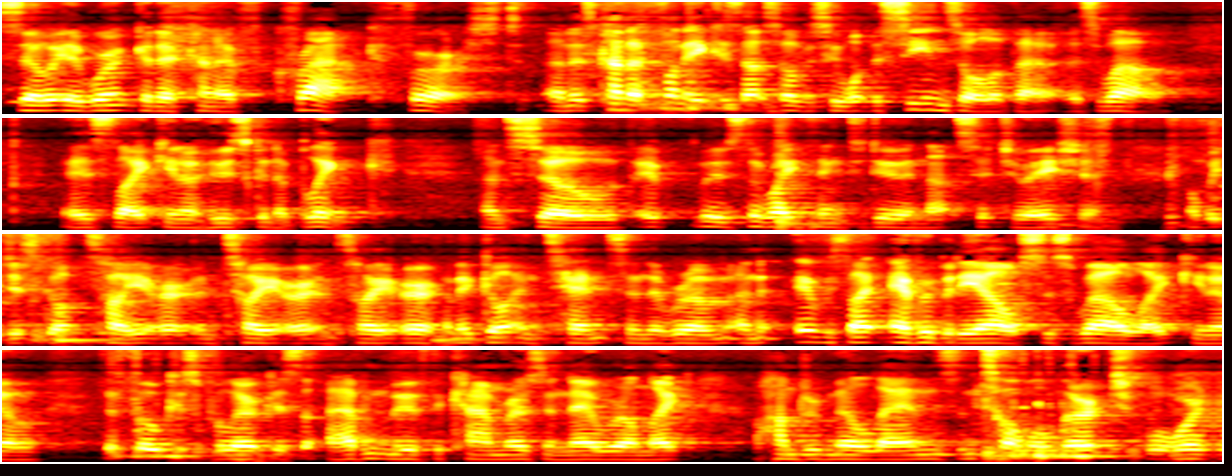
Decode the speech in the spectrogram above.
so it weren't going to kind of crack first. And it's kind of funny because that's obviously what the scene's all about as well. Is like, you know, who's going to blink? And so it was the right thing to do in that situation. And we just got tighter and tighter and tighter. And it got intense in the room. And it was like everybody else as well, like, you know, the focus puller, because I haven't moved the cameras and now we're on like 100 mil lens and Tom will lurch forward.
